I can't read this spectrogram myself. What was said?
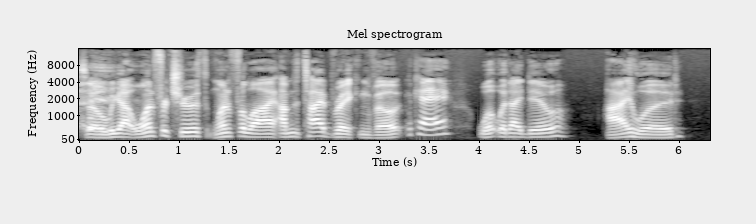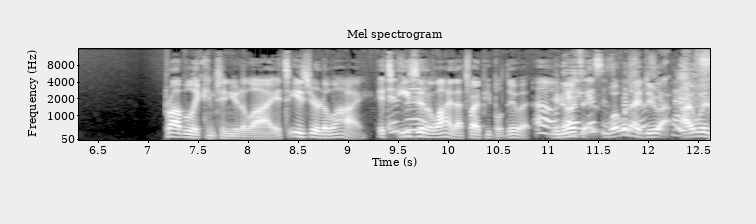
So we got one for truth, one for lie. I'm the tie-breaking vote. okay. What would I do? I would probably continue to lie. It's easier to lie. It's Is easy it? to lie. That's why people do it. Oh, okay. you know, I it's- guess it's what for would I do? sociopaths. I would.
